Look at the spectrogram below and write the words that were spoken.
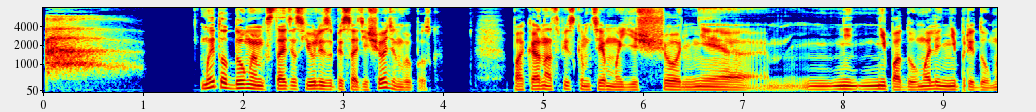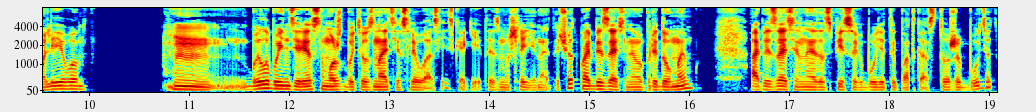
Мы тут думаем, кстати, с Юлей записать еще один выпуск. Пока над списком тем мы еще не, не, не подумали, не придумали его. Хм, было бы интересно, может быть, узнать, если у вас есть какие-то измышления на этот счет. Мы обязательно его придумаем. Обязательно этот список будет, и подкаст тоже будет.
